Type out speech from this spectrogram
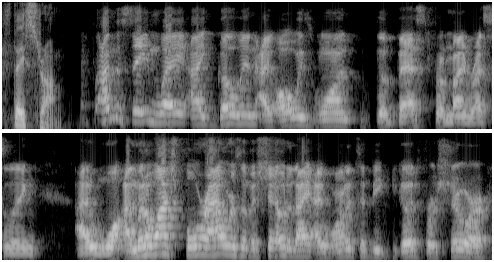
Stay strong. I'm the same way. I go in. I always want the best from my wrestling. I want. I'm gonna watch four hours of a show tonight. I want it to be good for sure.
